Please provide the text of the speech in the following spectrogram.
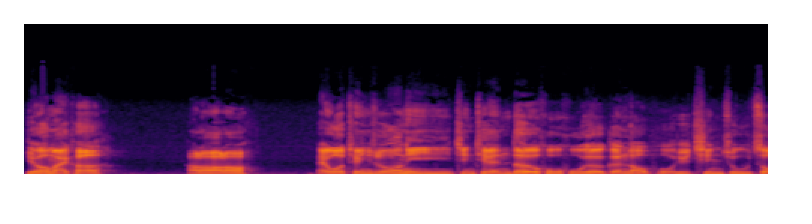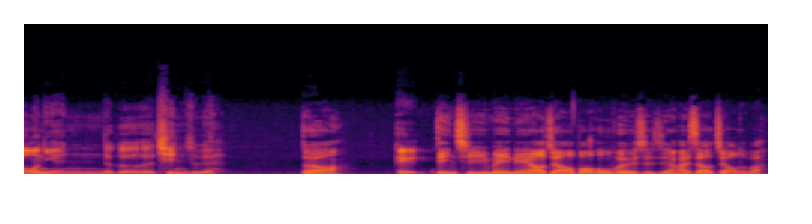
有麦克，Hello，Hello。哎，我听说你今天热乎乎的跟老婆去庆祝周年那个庆，是不是？对啊。哎，定期每年要缴保护费的时间还是要缴的吧？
